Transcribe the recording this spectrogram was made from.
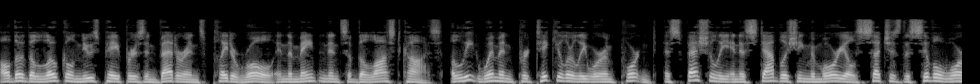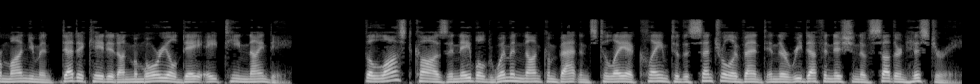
although the local newspapers and veterans played a role in the maintenance of the lost cause, elite women particularly were important, especially in establishing memorials such as the Civil War Monument dedicated on Memorial Day 1890. The Lost Cause enabled women noncombatants to lay a claim to the central event in their redefinition of Southern history.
